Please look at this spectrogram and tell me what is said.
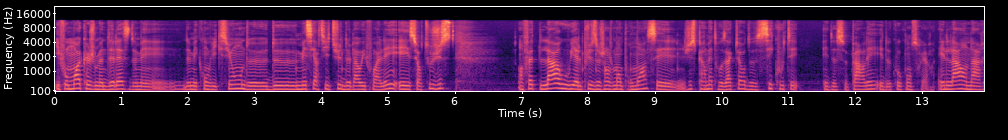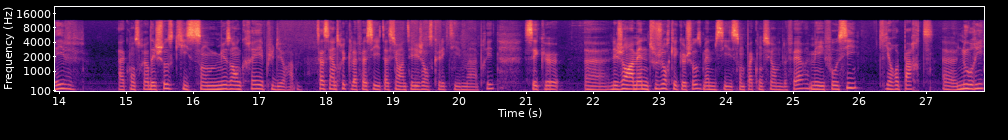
il faut moi que je me délaisse de mes, convictions, de, mes certitudes de là où il faut aller et surtout juste, en fait, là où il y a le plus de changements pour moi, c'est juste permettre aux acteurs de s'écouter et de se parler et de co-construire. Et là, on arrive à construire des choses qui sont mieux ancrées et plus durables. Ça, c'est un truc que la facilitation intelligence collective m'a appris, c'est que euh, les gens amènent toujours quelque chose, même s'ils ne sont pas conscients de le faire, mais il faut aussi qu'ils repartent euh, nourris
